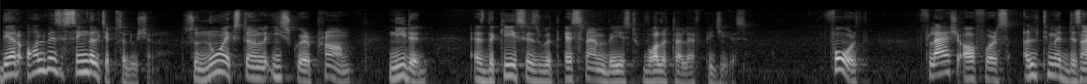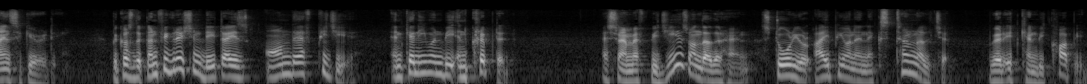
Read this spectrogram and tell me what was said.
they are always a single chip solution, so no external E square PROM needed as the case is with SRAM based volatile FPGAs. Fourth, Flash offers ultimate design security because the configuration data is on the FPGA and can even be encrypted. SRAM FPGAs, on the other hand, store your IP on an external chip where it can be copied.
